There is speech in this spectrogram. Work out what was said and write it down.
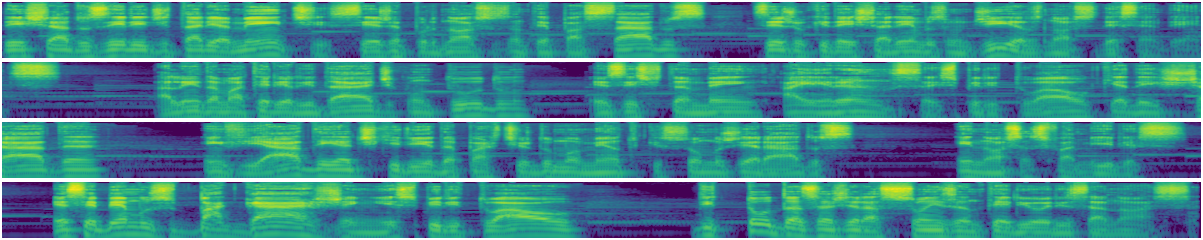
deixados hereditariamente, seja por nossos antepassados, seja o que deixaremos um dia aos nossos descendentes. Além da materialidade, contudo, existe também a herança espiritual que é deixada, enviada e adquirida a partir do momento que somos gerados em nossas famílias. Recebemos bagagem espiritual de todas as gerações anteriores à nossa.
